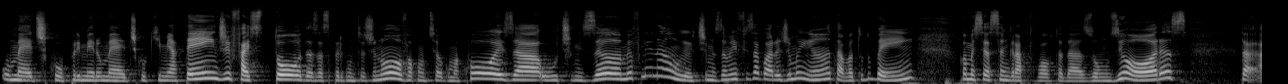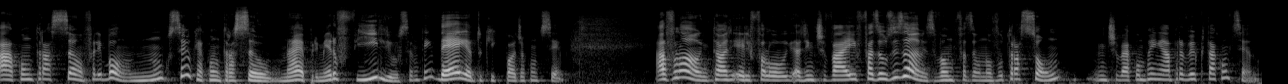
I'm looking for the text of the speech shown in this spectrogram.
O médico, o primeiro médico que me atende, faz todas as perguntas de novo: aconteceu alguma coisa? O último exame? Eu falei: não, o último exame eu fiz agora de manhã, estava tudo bem. Comecei a sangrar por volta das 11 horas. Ah, contração. Falei: bom, não sei o que é contração, né? Primeiro filho, você não tem ideia do que pode acontecer. Ela falou, então ele falou, a gente vai fazer os exames, vamos fazer um novo ultrassom, a gente vai acompanhar para ver o que está acontecendo.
